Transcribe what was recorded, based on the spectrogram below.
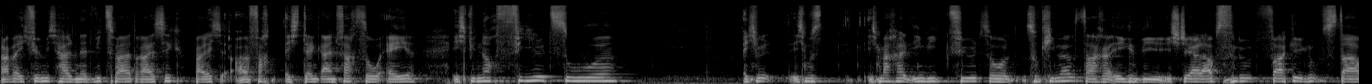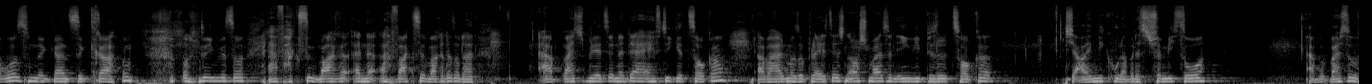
aber ich fühle mich halt nicht wie 32, weil ich einfach, ich denke einfach so, ey, ich bin noch viel zu, ich will, ich muss, ich mache halt irgendwie gefühlt so, so Kindersache irgendwie. Ich stehe halt absolut fucking auf Star Wars und den ganzen Kram und irgendwie so, Erwachsene machen, Erwachsene machen das oder äh, weißt du, ich bin jetzt ja nicht der heftige Zocker, aber halt mal so Playstation ausschmeißen und irgendwie ein bisschen zocke. Ist ja auch irgendwie cool, aber das ist für mich so, aber weißt du,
